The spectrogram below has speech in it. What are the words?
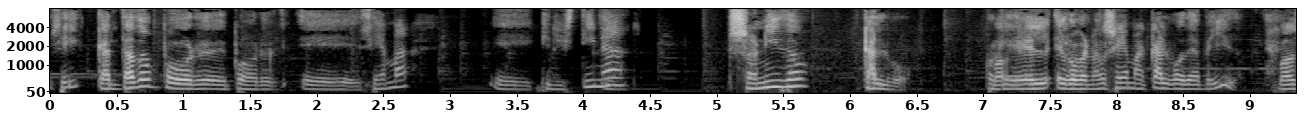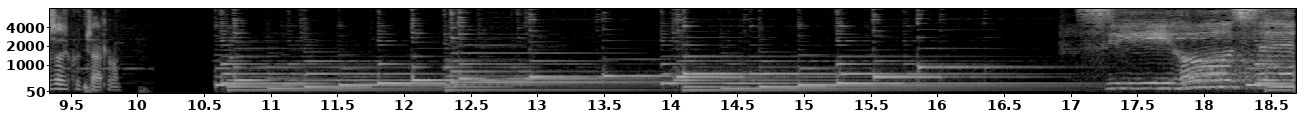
sí, cantado por, eh, por eh, se llama eh, Cristina Sonido Calvo, porque el gobernador se llama Calvo de apellido. Vamos a escucharlo. Si José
